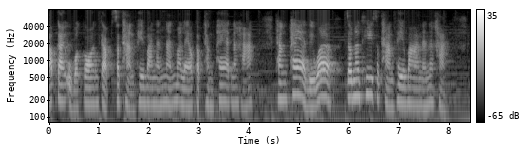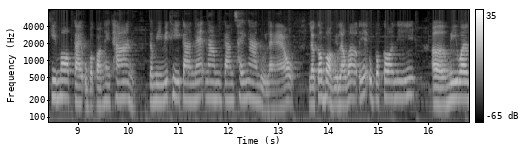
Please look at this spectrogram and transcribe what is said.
รับกายอุปกรณ์กับสถานพยาบาลนั้นๆ มาแล้วกับทางแพทย์นะคะ ทางแพทย์หรือว่าเจ้าหน้าที่สถานพยาบาลนั้นนะคะที่มอบกายอุปกรณ์ให้ท่าน จะมีวิธีการแนะนำการใช้งานอยู่แล้ว แล้วก็บอกอยู่แล้วว่าเอ๊ะอุปกรณ์นี้มีวัน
